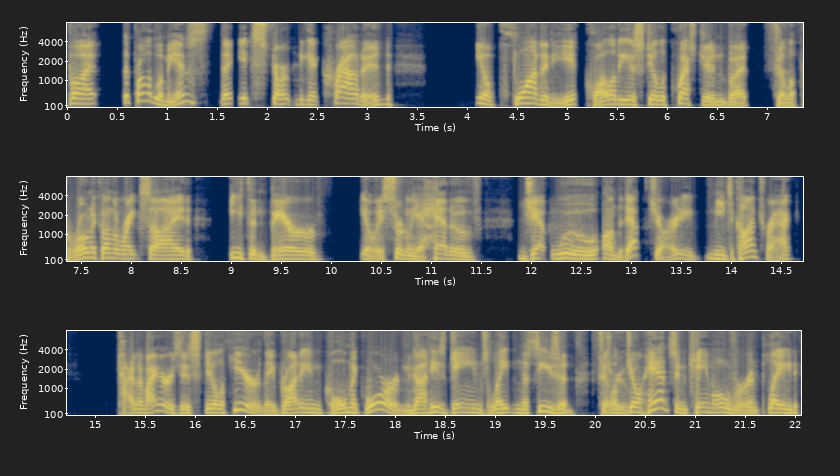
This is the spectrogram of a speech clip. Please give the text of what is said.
But the problem is that it's starting to get crowded you know, quantity, quality is still a question, but Filip Hronek on the right side, Ethan Bear, you know, is certainly ahead of Jet Wu on the depth chart. He needs a contract. Tyler Myers is still here. They brought in Cole McWard and got his games late in the season. Filip Johansson came over and played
